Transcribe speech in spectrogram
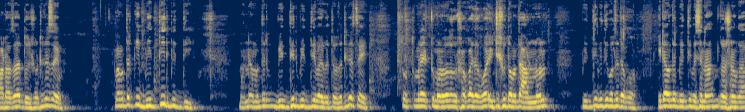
আট হাজার দুইশো, ঠিক আছে? আমাদের কি বৃদ্ধির বৃদ্ধি? মানে আমাদের বৃদ্ধির বৃদ্ধি বের করতে হবে, ঠিক আছে? তো তোমরা একটু মনে করো, সকালে দেখো, এটি শুধু আমাদের আননন বৃদ্ধি বৃদ্ধি বলতে দেখো, এটা আমাদের বৃদ্ধি পেয়েছে না, জনসংখ্যা।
